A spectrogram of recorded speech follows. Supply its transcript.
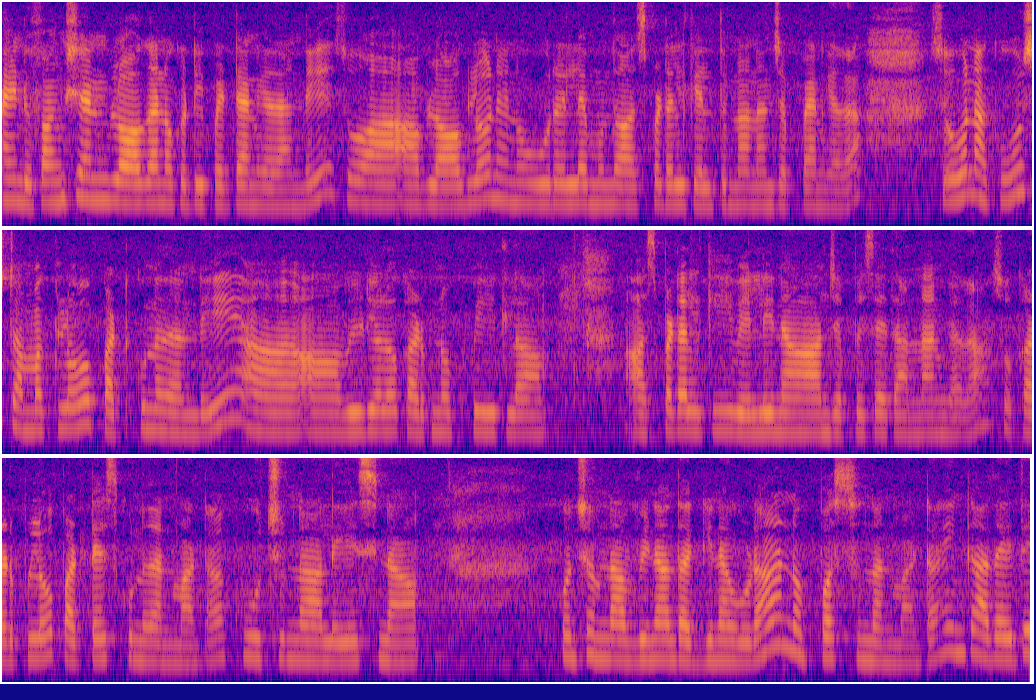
అండ్ ఫంక్షన్ వ్లాగ్ అని ఒకటి పెట్టాను కదండి. సో ఆ- వ్లాగ్లో నేను ఊరు వెళ్ళే ముందు హాస్పిటల్కి వెళ్తున్నానని చెప్పాను కదా. సో నాకు స్టమక్లో పట్టుకున్నదండి. ఆ వీడియోలో కడుపు నొప్పి ఇట్లా హాస్పిటల్కి వెళ్ళినా అని చెప్పేసి అయితే అన్నాను కదా. సో కడుపులో పట్టేసుకున్నది అనమాట కూర్చున్నా లేచినా కొంచెం నవ్వినా తగ్గినా కూడా నొప్పి వస్తుందన్నమాట ఇంకా అదైతే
